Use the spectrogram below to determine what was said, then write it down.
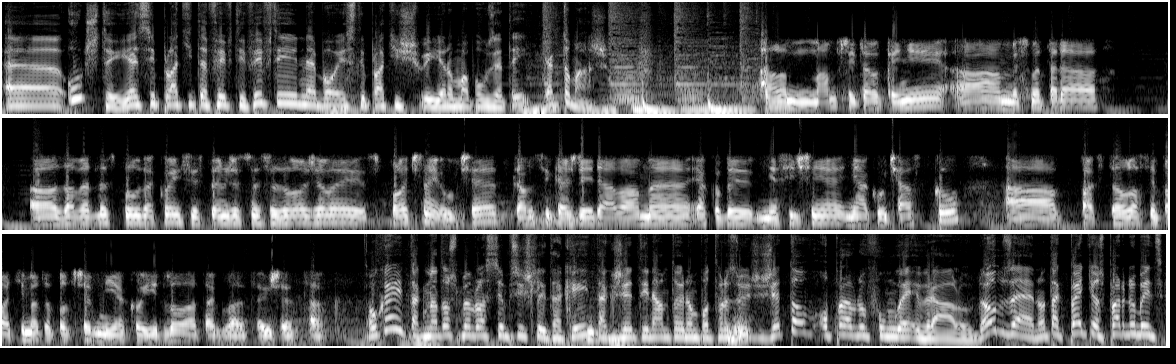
eh, účty, jestli platíte 50-50, nebo jestli platíš jenom a pouze ty, jak to máš? Ale mám přítelkyni a my jsme teda zavedli spolu takový systém, že jsme se založili společný účet, kam si každý dáváme jakoby měsíčně nějakou částku a pak z toho vlastně platíme to potřebné jako jídlo a takhle, takže tak. OK, tak na to jsme vlastně přišli taky, takže ty nám to jenom potvrzuješ, že to opravdu funguje i v reálu. Dobře, no tak Peťo z Pardubic,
